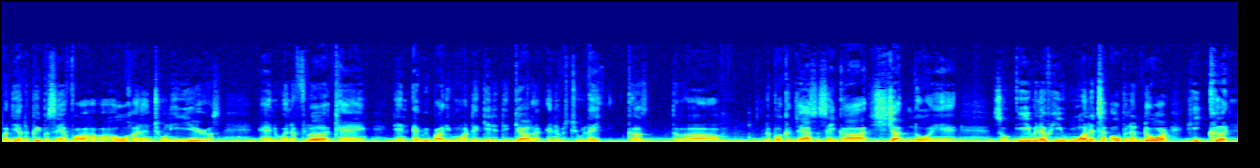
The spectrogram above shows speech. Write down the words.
But yeah, the people sin for a, a whole 120 years. And when the flood came, then everybody wanted to get it together, and it was too late because the um, the book of Jasher say God shut Noah in. So even if he wanted to open the door, he couldn't.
